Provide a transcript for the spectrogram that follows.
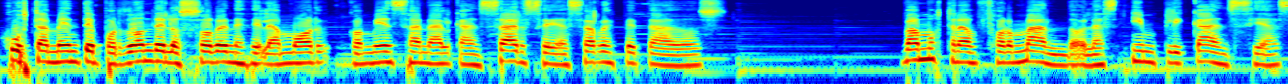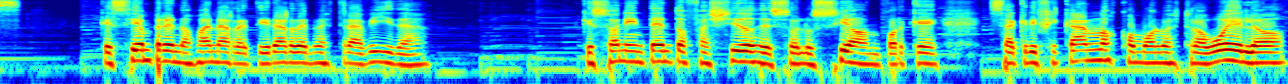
justamente por dónde los órdenes del amor comienzan a alcanzarse y a ser respetados, vamos transformando las implicancias que siempre nos van a retirar de nuestra vida que son intentos fallidos de solución, porque sacrificarnos como nuestro abuelo,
